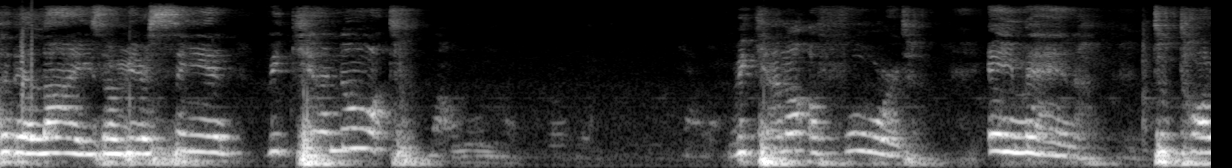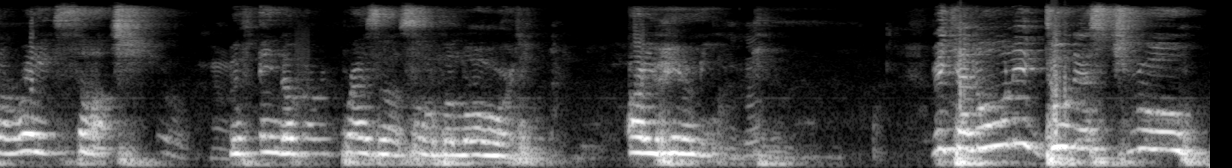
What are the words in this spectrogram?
to their lives, and we are saying we cannot, we cannot afford, amen, to tolerate such within the very presence of the Lord. Are you hearing me? Mm-hmm. We can only do this through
